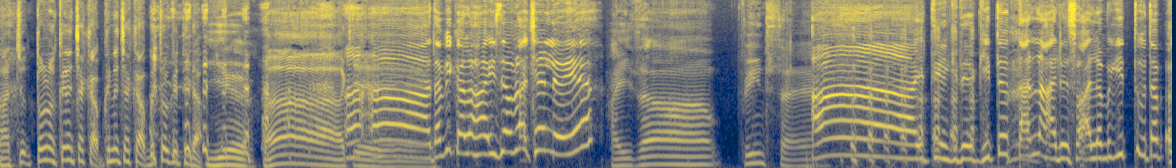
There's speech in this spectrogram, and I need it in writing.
Ah, tolong kena cakap, kena cakap betul ke tidak? Ya. Yeah. Ah, okey. Ah, ah, tapi kalau Haiza pula macam mana ya? Haiza Princess. Ah, itu yang kita kita tak nak ada soalan begitu tapi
